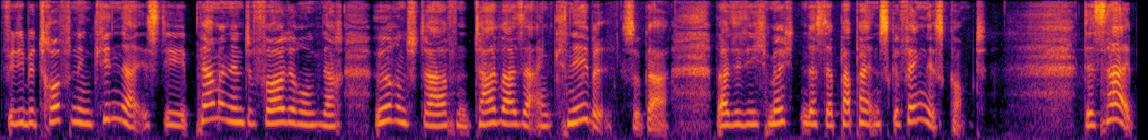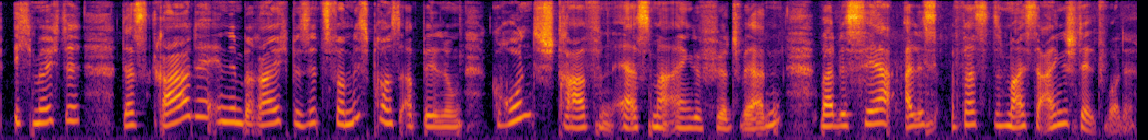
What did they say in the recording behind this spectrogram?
Für die betroffenen Kinder ist die permanente Forderung nach höheren Strafen teilweise ein Knebel sogar, weil sie sich möchten, dass der Papa ins Gefängnis kommt. Deshalb, ich möchte, dass gerade in dem Bereich Besitz von Missbrauchsabbildung Grundstrafen erstmal eingeführt werden, weil bisher alles, fast das meiste eingestellt wurde.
